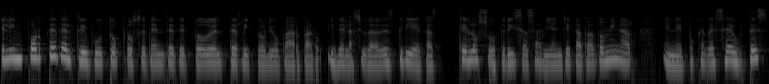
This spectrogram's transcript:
el importe del tributo procedente de todo el territorio bárbaro y de las ciudades griegas que los odrisas habían llegado a dominar en época de Ceutes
